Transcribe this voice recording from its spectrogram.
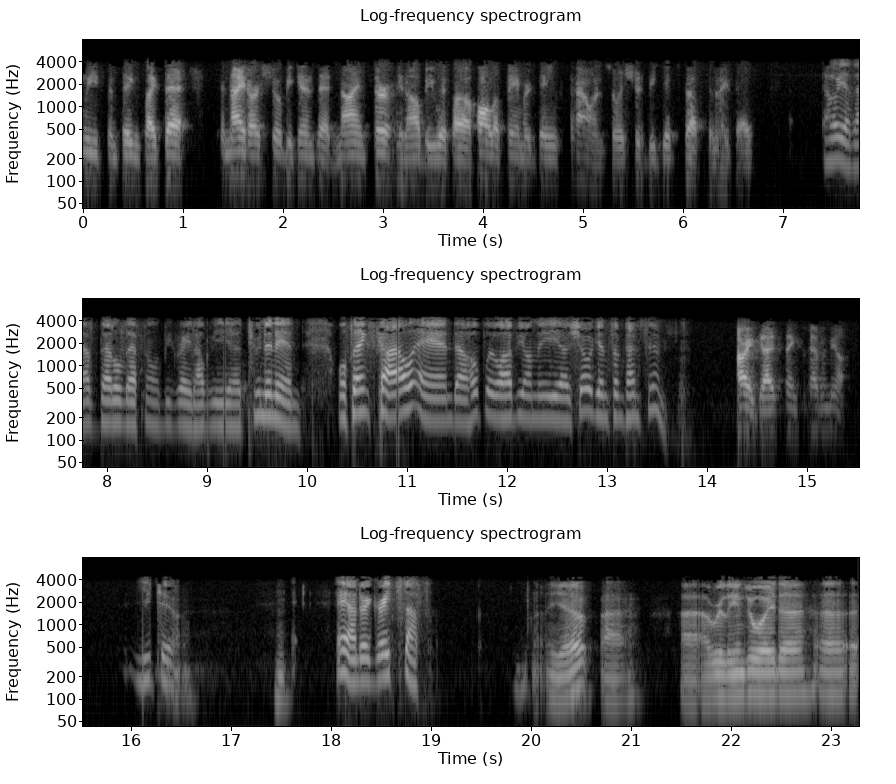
tweets and things like that. Tonight our show begins at 9.30, and I'll be with uh, Hall of Famer Dave Cowens, so it should be good stuff tonight, guys. Oh yeah, that that'll definitely be great. I'll be uh, tuning in. Well, thanks, Kyle, and uh, hopefully we'll have you on the uh, show again sometime soon. All right, guys. Thanks for having me on. You too. Hey, Andre, great stuff. Yep. I really enjoyed uh, uh,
